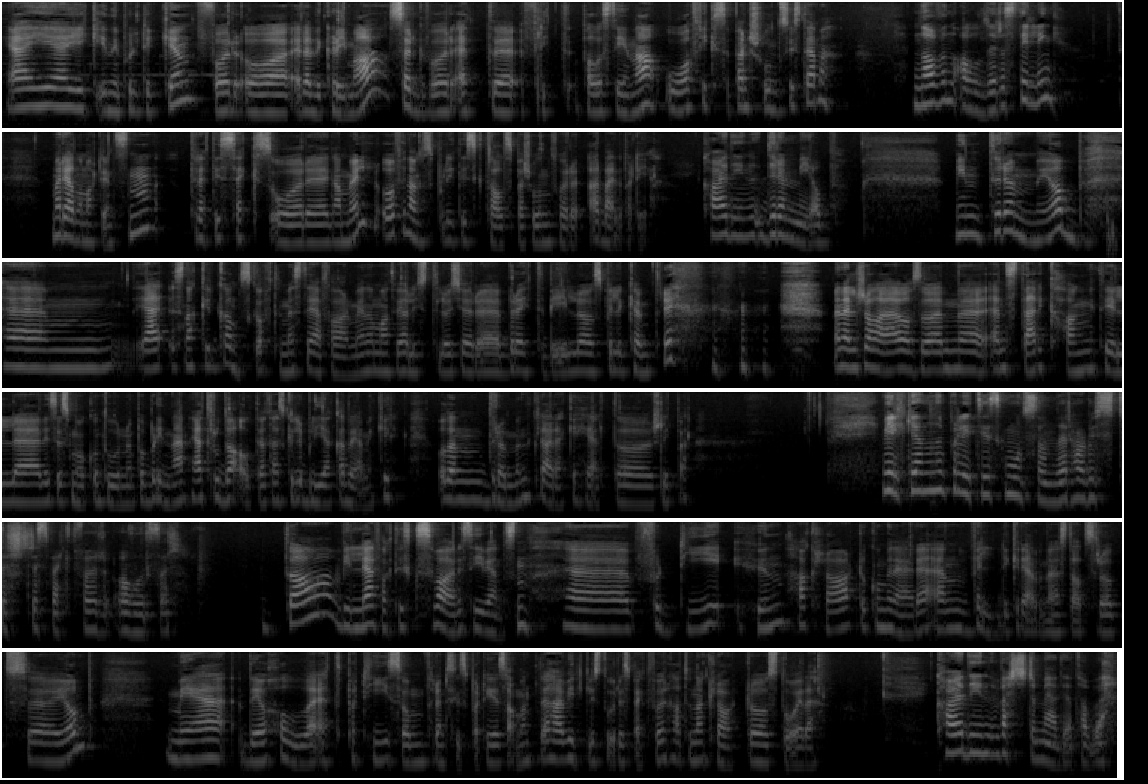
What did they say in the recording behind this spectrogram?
Jeg gikk inn i politikken for å redde klimaet, sørge for et eh, fritt Palestina og fikse pensjonssystemet. Navn, alder og stilling? Marianne Martinsen, 36 år gammel og finanspolitisk talsperson for Arbeiderpartiet. Hva er din drømmejobb? Min drømmejobb um, Jeg snakker ganske ofte med stefaren min om at vi har lyst til å kjøre brøytebil og spille country. Men ellers så har jeg også en, en sterk hang til eh, disse små kontorene på Blindern. Jeg trodde alltid at jeg skulle bli akademiker, og den drømmen klarer jeg ikke helt å slippe. Hvilken politisk motstander har du størst respekt for, og hvorfor? Da vil jeg faktisk svare Siv Jensen. Eh, fordi hun har klart å kombinere en veldig krevende statsrådsjobb med det å holde et parti som Fremskrittspartiet sammen. Det har jeg virkelig stor respekt for, at hun har klart å stå i det. Hva er din verste medietabbe?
